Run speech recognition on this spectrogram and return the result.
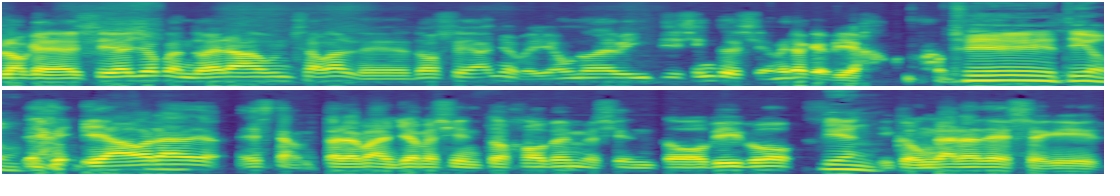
Lo que decía yo cuando era un chaval de 12 años, veía uno de 25 y decía, mira qué viejo. Sí, tío. y ahora están, pero bueno, yo me siento joven, me siento vivo Bien. y con ganas de seguir.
